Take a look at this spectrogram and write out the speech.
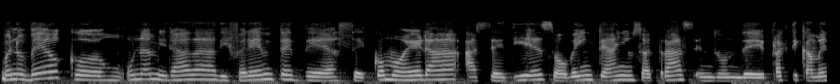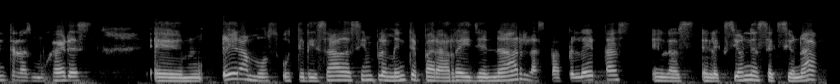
Bueno, veo con una mirada diferente de hace cómo era hace 10 o 20 años atrás, en donde prácticamente las mujeres em, éramos utilizadas simplemente para rellenar las papeletas en las elecciones seccionales.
